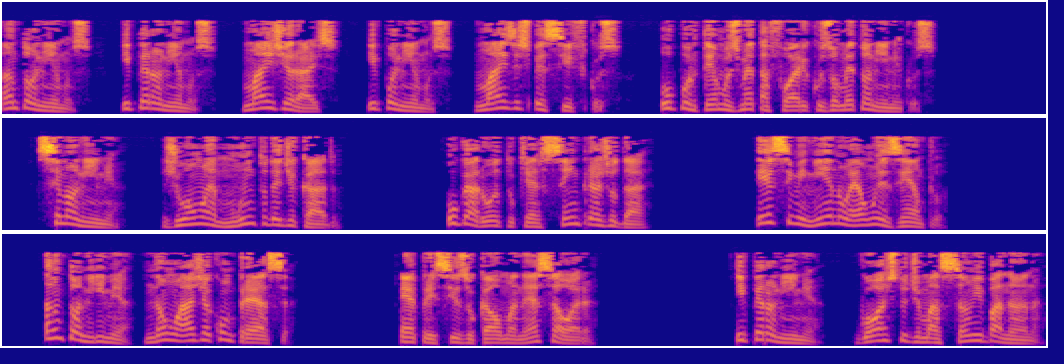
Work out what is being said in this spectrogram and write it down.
antonimos, hiperonimos, mais gerais, hiponimos, mais específicos, ou por termos metafóricos ou metonímicos. Sinonímia. João é muito dedicado. O garoto quer sempre ajudar. Esse menino é um exemplo. Antonímia. Não haja com pressa. É preciso calma nessa hora. Hiperonímia. Gosto de maçã e banana.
